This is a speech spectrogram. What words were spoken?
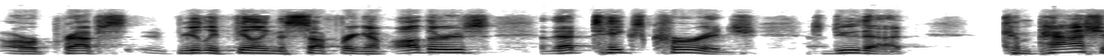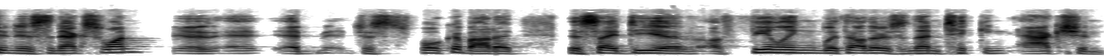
or perhaps really feeling the suffering of others that takes courage to do that. Compassion is the next one. Uh, uh, ed, ed just spoke about it this idea of, of, feeling with others and then taking action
